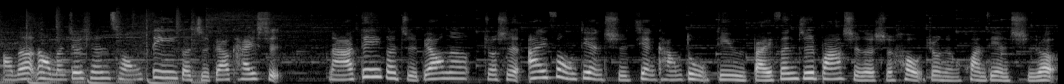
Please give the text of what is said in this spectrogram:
好的，那我们就先从第一个指标开始。那第一个指标呢，就是 iPhone 电池健康度低于百分之八十的时候就能换电池了。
